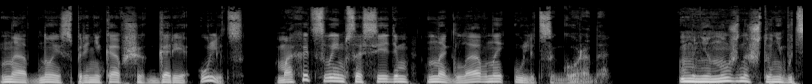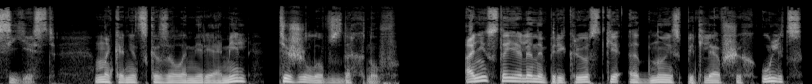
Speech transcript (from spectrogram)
на одной из приникавших к горе улиц, махать своим соседям на главной улице города. «Мне нужно что-нибудь съесть», — наконец сказала Мириамель, тяжело вздохнув. Они стояли на перекрестке одной из петлявших улиц,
